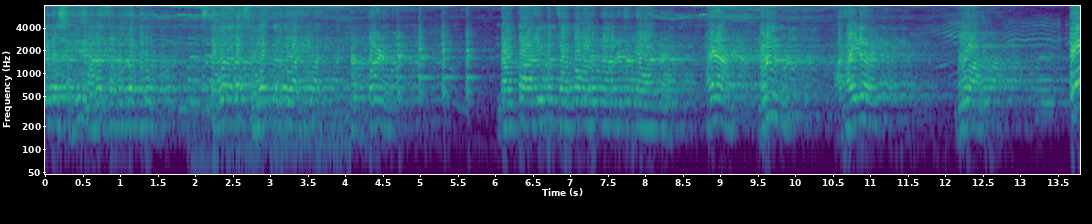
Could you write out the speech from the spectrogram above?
मायबापांना पुन्हा एकदा शाहीर मानाचा समुद्र करून स्तवनाला सुरुवात करतो आहे. पण नौका आहे पण चौका मारून जाणार त्याच्यात काय वाद नाही. आहे ना? म्हणून राहिलं बुवा हो,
